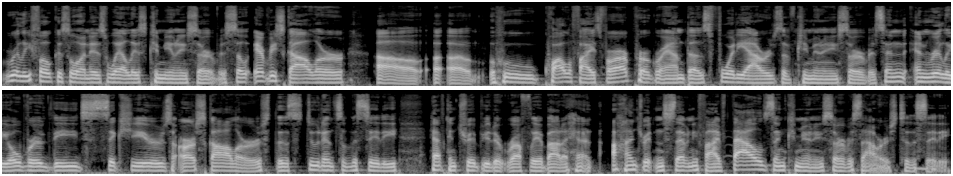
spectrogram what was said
really focus on as well is community service. So every scholar uh, uh, uh who qualifies for our program does 40 hours of community service. And, and really, over these six years, our scholars, the students of the city, have contributed roughly about 175,000 community service hours to the city.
